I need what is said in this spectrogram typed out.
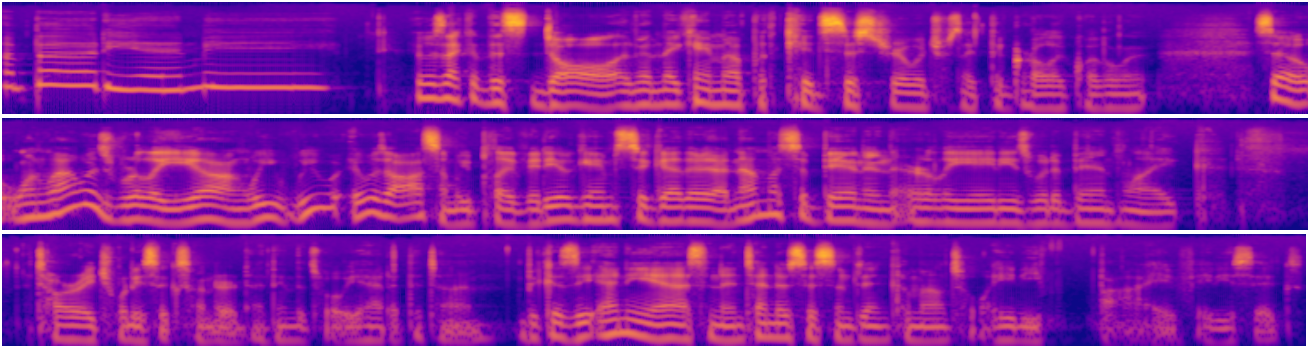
my buddy and me. It was like this doll, and then they came up with Kid Sister, which was like the girl equivalent. So when I was really young, we we it was awesome. We played video games together, and that must have been in the early '80s. Would have been like Atari 2600. I think that's what we had at the time because the NES, the Nintendo system, didn't come out until 85, 86.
